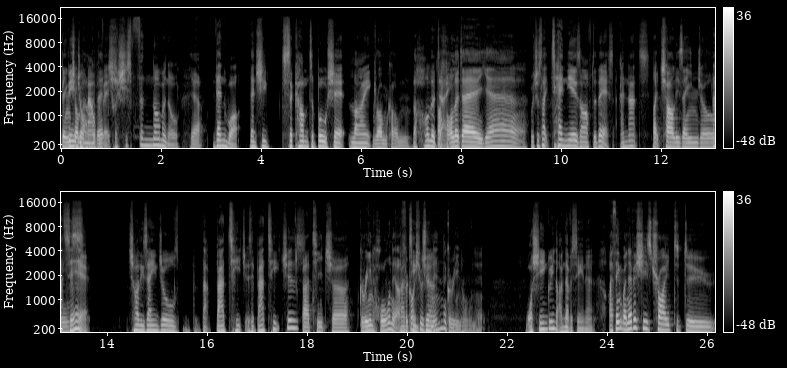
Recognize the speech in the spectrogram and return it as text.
Being Being John John, Malkovich. Malkovich. she's phenomenal. Yeah. Then what? Then she succumbed to bullshit like Rom com. The Holiday, The Holiday, yeah. which was like 10 years after this. And that's Like Charlie's Angels. that's it. Charlie's Angels, that bad teacher. Is it Bad Teachers? Bad Teacher. Green Hornet. I Bad forgot she was Teacher. in the Green Hornet. Was she in Green? I've never seen it. I think whenever she's tried to do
